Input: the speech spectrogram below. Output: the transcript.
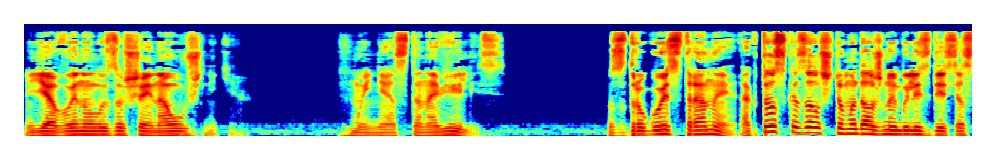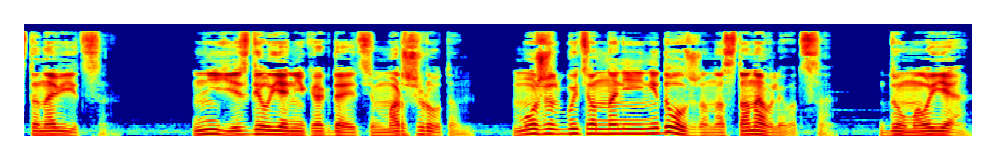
Я вынул из ушей наушники. Мы не остановились. С другой стороны, а кто сказал, что мы должны были здесь остановиться? Не ездил я никогда этим маршрутом. Может быть, он на ней не должен останавливаться, думал я.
